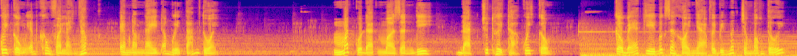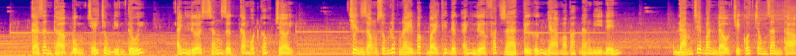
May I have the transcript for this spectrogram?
Cuối cùng em không phải là nhóc, Em năm nay đã 18 tuổi. Mắt của Đạt mở dần đi Đạt chút hơi thở cuối cùng. Cậu bé kia bước ra khỏi nhà và biến mất trong bóng tối. Cả gian thờ bùng cháy trong đêm tối, Ánh lửa sáng rực cả một góc trời. Trên dòng sông lúc này bác Bảy thấy được ánh lửa phát ra từ hướng nhà mà bác đang đi đến. Đám cháy ban đầu chỉ có trong gian thờ,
